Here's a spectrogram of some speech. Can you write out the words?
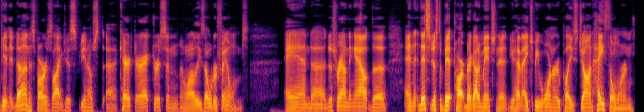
getting it done as far as like just you know, uh, character actress in, in a lot of these older films and uh, just rounding out the and this is just a bit part, but I got to mention it. You have H.B. Warner who plays John Haythorne,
